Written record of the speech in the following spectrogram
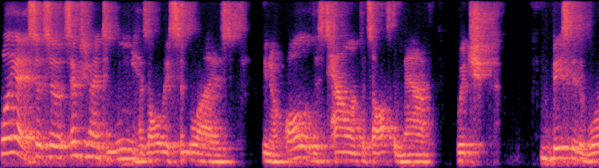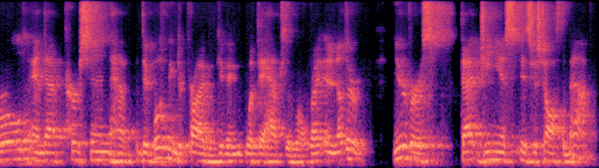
Well, yeah. So so 1729 to me has always symbolized you know all of this talent that's off the map, which basically the world and that person have they're both being deprived of giving what they have to the world, right? In another universe, that genius is just off the map.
